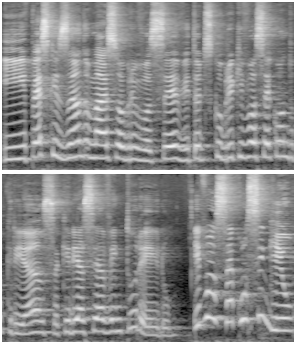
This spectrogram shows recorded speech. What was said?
E pesquisando mais sobre você, Vitor, descobri que você, quando criança, queria ser aventureiro. E você conseguiu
